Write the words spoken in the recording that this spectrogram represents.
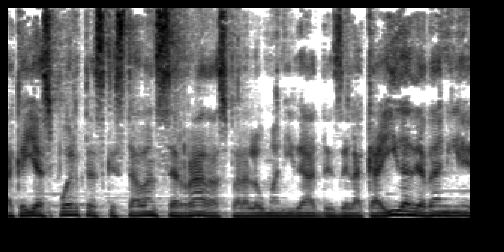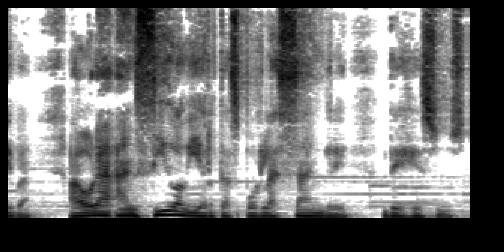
Aquellas puertas que estaban cerradas para la humanidad desde la caída de Adán y Eva, ahora han sido abiertas por la sangre de Jesús.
